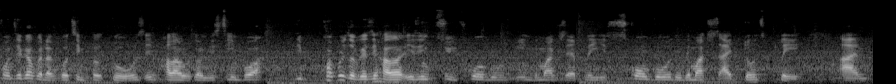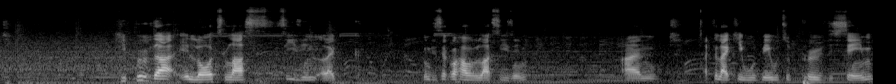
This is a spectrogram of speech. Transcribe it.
Fonseca could have gotten both goals if Haaland was on this team, but the purpose of getting Haaland isn't to score goals in the matches I play, it's to score goals in the matches I don't play. And he proved that a lot last season, like in the second half of last season. And I feel like he would be able to prove the same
